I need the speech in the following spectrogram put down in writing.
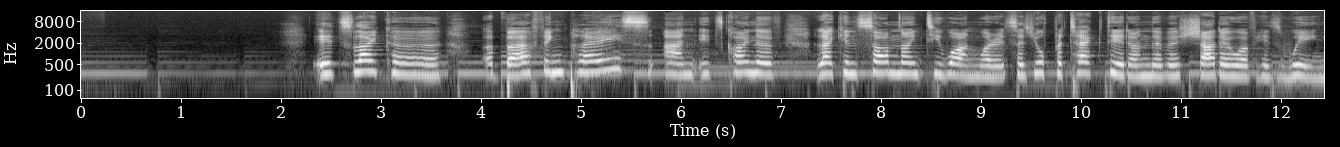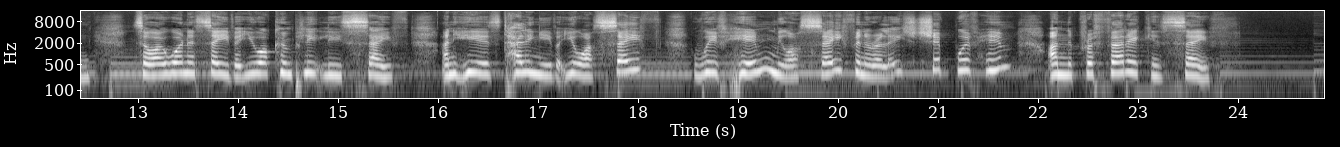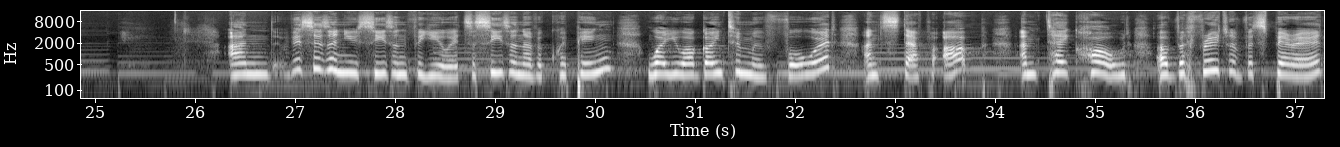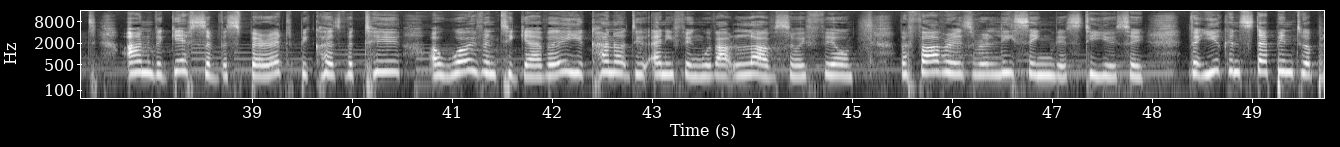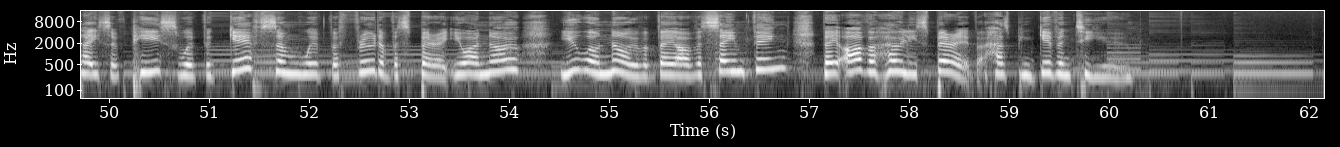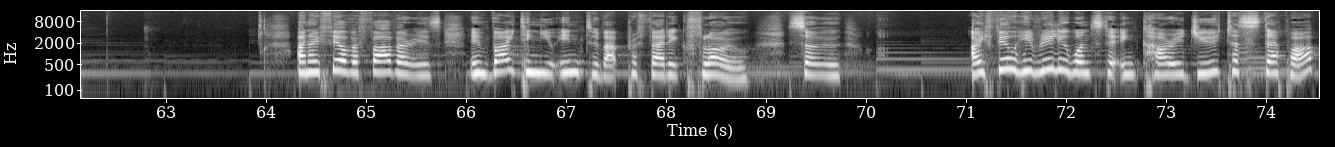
It's like a, a birthing place, and it's kind of like in Psalm 91 where it says, You're protected under the shadow of his wing. So I want to say that you are completely safe, and he is telling you that you are safe with him, you are safe in a relationship with him, and the prophetic is safe. And this is a new season for you. It's a season of equipping where you are going to move forward and step up and take hold of the fruit of the Spirit and the gifts of the Spirit because the two are woven together. You cannot do anything without love. So I feel the Father is releasing this to you so that you can step into a place of peace with the gifts and with the fruit of the Spirit. You are know, you will know that they are the same thing. They are the Holy Spirit that has been given to you. And I feel the Father is inviting you into that prophetic flow. So I feel He really wants to encourage you to step up.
